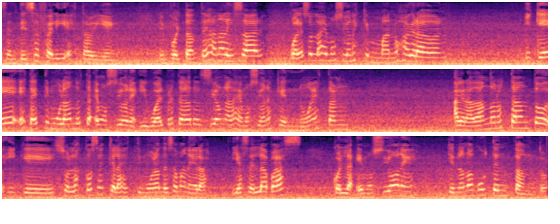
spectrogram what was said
sentirse feliz está bien lo importante es analizar cuáles son las emociones que más nos agradan y qué está estimulando estas emociones. Igual prestar atención a las emociones que no están agradándonos tanto y que son las cosas que las estimulan de esa manera. Y hacer la paz con las emociones que no nos gusten tanto.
